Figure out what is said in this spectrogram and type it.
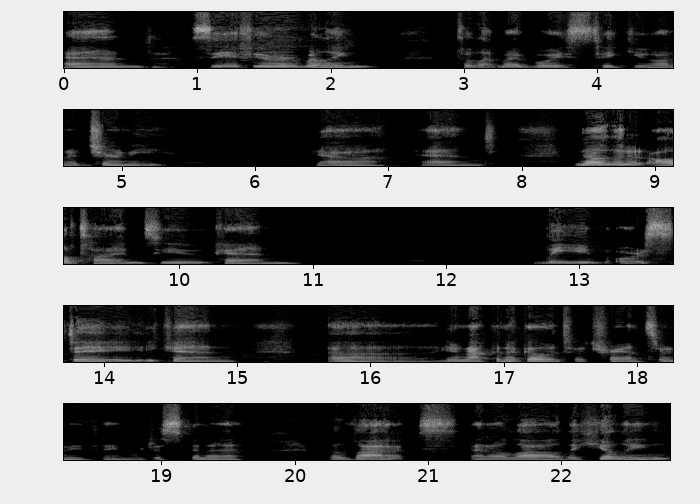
And see if you're willing to let my voice take you on a journey. Yeah, and know that at all times you can leave or stay. You can, uh, you're not going to go into a trance or anything. We're just going to relax and allow the healing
